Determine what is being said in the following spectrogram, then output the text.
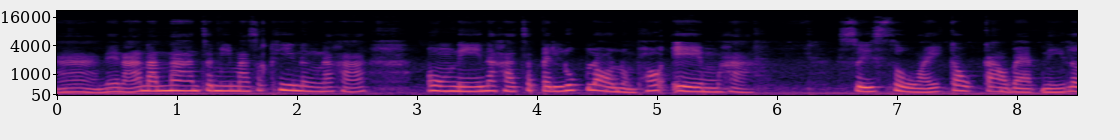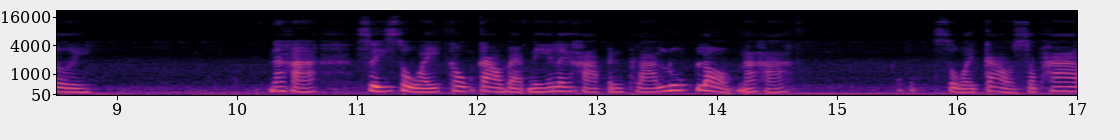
อ่าเนี่ยนะนานๆจะมีมาสักทีหนึ่งนะคะ องค์นี้นะคะจะเป็นรูปหล่อหลวงพ่อเอมค่ะ สวยๆเก่าๆแบบนี้เลย นะคะ สวยๆเก่าๆแบบนี้เลยค่ะ เป็นพระรูปหล่อนะคะ สวยเก่าสภาพ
